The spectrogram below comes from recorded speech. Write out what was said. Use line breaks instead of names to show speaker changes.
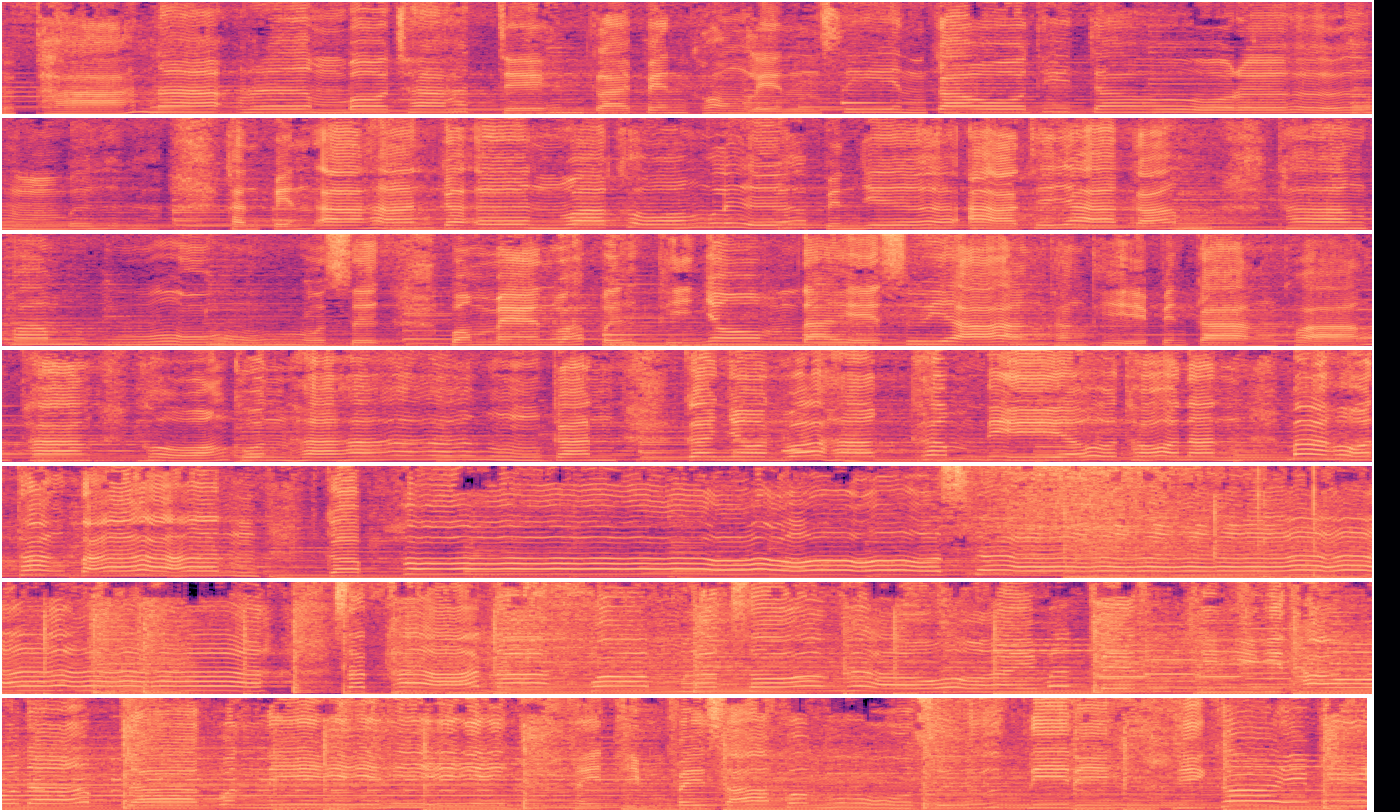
สถานะเริ่มบ่ชัดเจนกลายเป็นของเล่นซีนเก่าที่เจ้าเริ่มเบื่อขันเป็นอาหารก็เอิ้นว่าของเหลือเป็นเยื่ออาชญากรรม ทางความหูสึกบ่แมนว่าปึกที่ย่อมได้สุยางทั้งที่เป็นกลางขวางทางของคนห่างกันก็ย้อนว่าหักคำเดียวเท่านั้นมาหอดทางตัน กับพ่อสาสถานะความหักสองเราให้มันเป็นทีเท่านับจากวันนี้ ให้ทิมไปสาความหูสึกดีๆที่เคยมี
